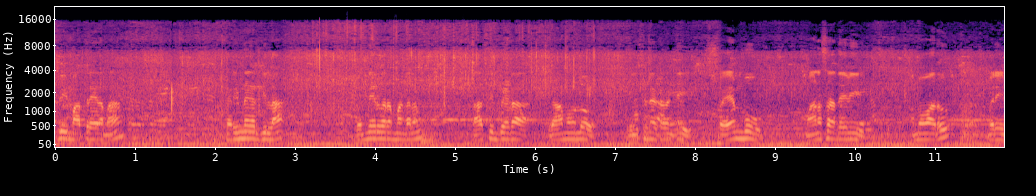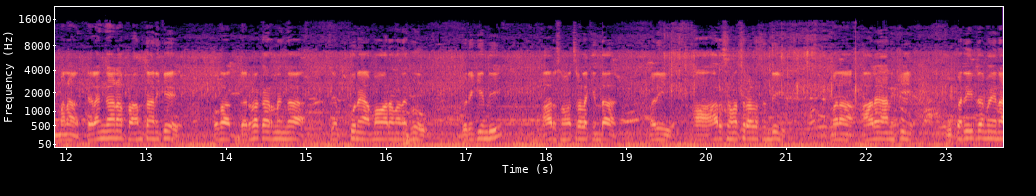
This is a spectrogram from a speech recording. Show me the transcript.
శ్రీ మాత్రేనమ కరీంనగర్ జిల్లా గన్నేరువరం మండలం కాసింపేట గ్రామంలో వెలిసినటువంటి స్వయంభూ మానసాదేవి అమ్మవారు. మరి మన తెలంగాణ ప్రాంతానికే ఒక గర్వకారణంగా చెప్పుకునే అమ్మవారు మనకు దొరికింది. ఆరు సంవత్సరాల కింద మరి ఆ ఆరు సంవత్సరాల నుండి మన ఆలయానికి విపరీతమైన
